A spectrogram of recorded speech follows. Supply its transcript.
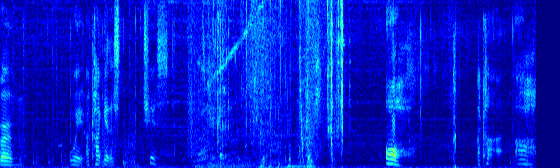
Bro, wait, I can't get this chest. Oh, I can't. Oh,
